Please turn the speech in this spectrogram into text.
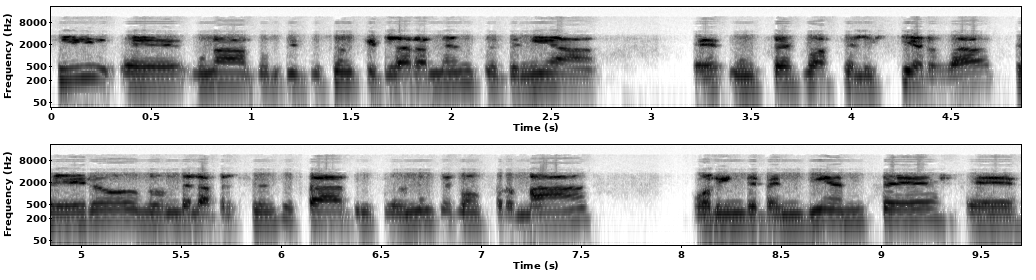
sí, eh, una constitución que claramente tenía eh, un sesgo hacia la izquierda, pero donde la presidencia estaba principalmente conformada por independientes eh,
